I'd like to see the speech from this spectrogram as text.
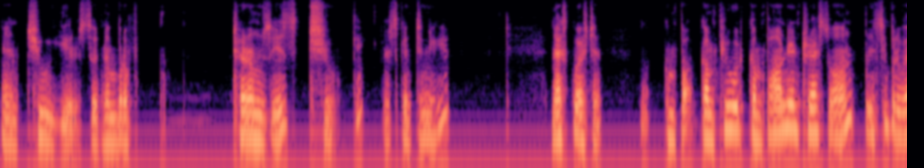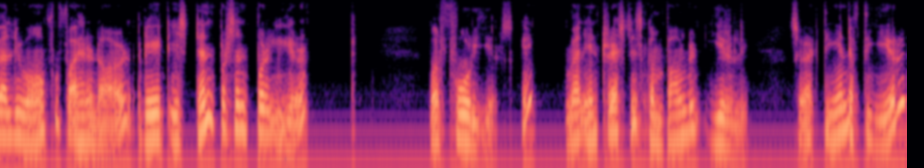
and two years. So number of terms is two. Okay, let's continue here. Next question. Comp compute compound interest on principal value of $500. Rate is 10% per year for four years. Okay, when interest is compounded yearly. So at the end of the year,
